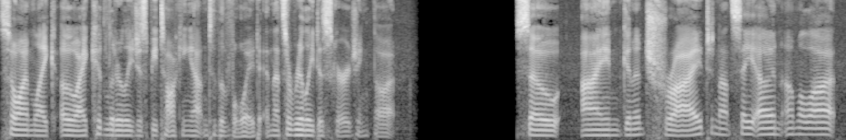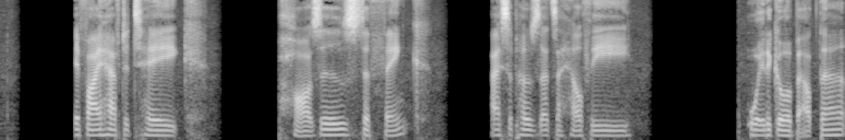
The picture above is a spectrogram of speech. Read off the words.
So I'm like, oh, I could literally just be talking out into the void, and that's a really discouraging thought. So I'm gonna try to not say uh and um a lot. If I have to take pauses to think, I suppose that's a healthy way to go about that.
